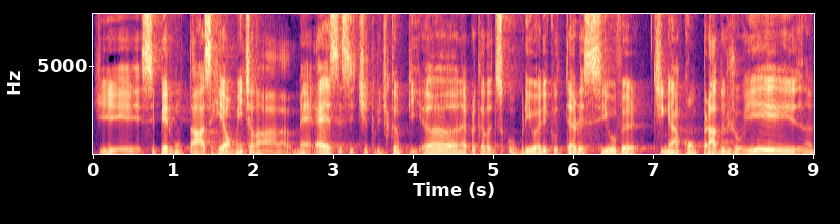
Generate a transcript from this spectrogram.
De se perguntar se realmente ela merece esse título de campeã, né? Porque ela descobriu ali que o Terry Silver tinha comprado o juiz, né?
